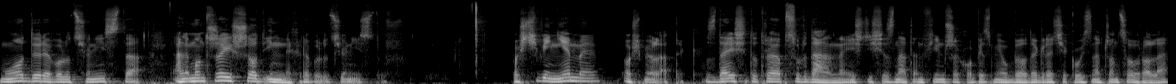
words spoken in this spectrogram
młody rewolucjonista, ale mądrzejszy od innych rewolucjonistów. Właściwie niemy ośmiolatek. Zdaje się to trochę absurdalne, jeśli się zna ten film, że chłopiec miałby odegrać jakąś znaczącą rolę.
